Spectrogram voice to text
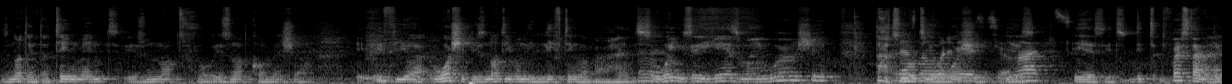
It's not entertainment. It's not for. It's not commercial. If you are worship is not even the lifting of our hands. So Mm. when you say, "Here's my worship," that's, That's not, your worship. it is. Your yes. heart. Yes, it's the first time I,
